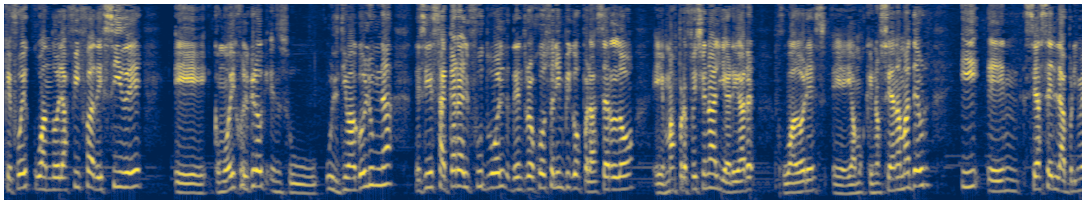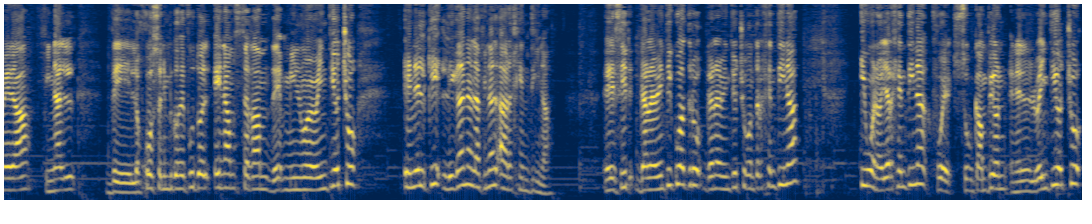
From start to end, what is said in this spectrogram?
que fue cuando la FIFA decide, eh, como dijo el Croc en su última columna, decide sacar al fútbol dentro de los Juegos Olímpicos para hacerlo eh, más profesional y agregar jugadores, eh, digamos, que no sean amateur. Y se hace la primera final de los Juegos Olímpicos de Fútbol en Ámsterdam de 1928, en el que le gana la final a Argentina. Es decir, gana el 24, gana el 28 contra Argentina. Y bueno, y Argentina fue subcampeón en el 28,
